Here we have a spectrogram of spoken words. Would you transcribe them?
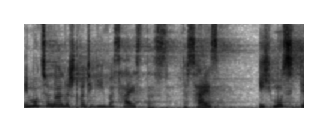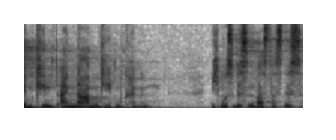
Emotionale Strategie, was heißt das? Das heißt, ich muss dem Kind einen Namen geben können. Ich muss wissen, was das ist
